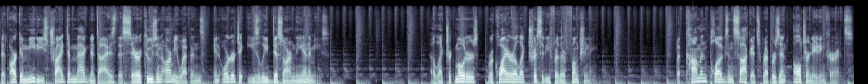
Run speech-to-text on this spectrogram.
that Archimedes tried to magnetize the Syracusan army weapons in order to easily disarm the enemies. Electric motors require electricity for their functioning. The common plugs and sockets represent alternating currents,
